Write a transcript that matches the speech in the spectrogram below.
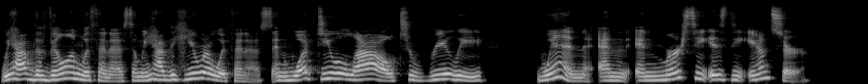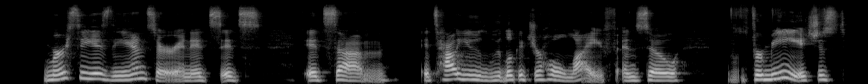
we have the villain within us and we have the hero within us. And what do you allow to really win? And and mercy is the answer. Mercy is the answer. And it's it's it's um it's how you look at your whole life. And so for me it's just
